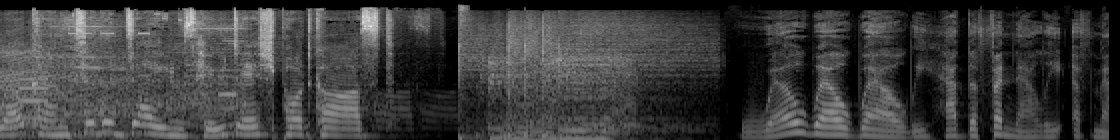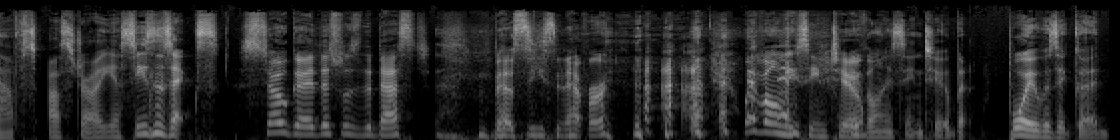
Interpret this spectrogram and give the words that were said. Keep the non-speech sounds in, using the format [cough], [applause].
Welcome to the Dames Who Dish podcast. Well, well, well, we had the finale of MAFS Australia season six. So good. This was the best [laughs] best season ever. [laughs] We've only seen 2 We've only seen two, but boy, was it good.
